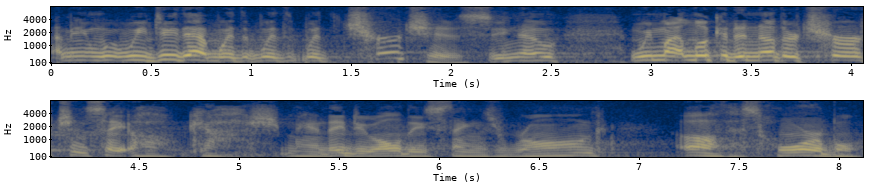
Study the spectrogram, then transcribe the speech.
I mean, we do that with, with, with churches. You know, we might look at another church and say, oh gosh, man, they do all these things wrong. Oh, that's horrible.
